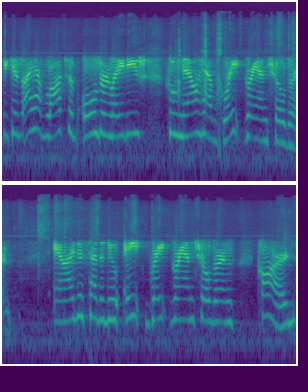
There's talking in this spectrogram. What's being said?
because I have lots of older ladies who now have great grandchildren. And I just had to do eight great grandchildren cards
